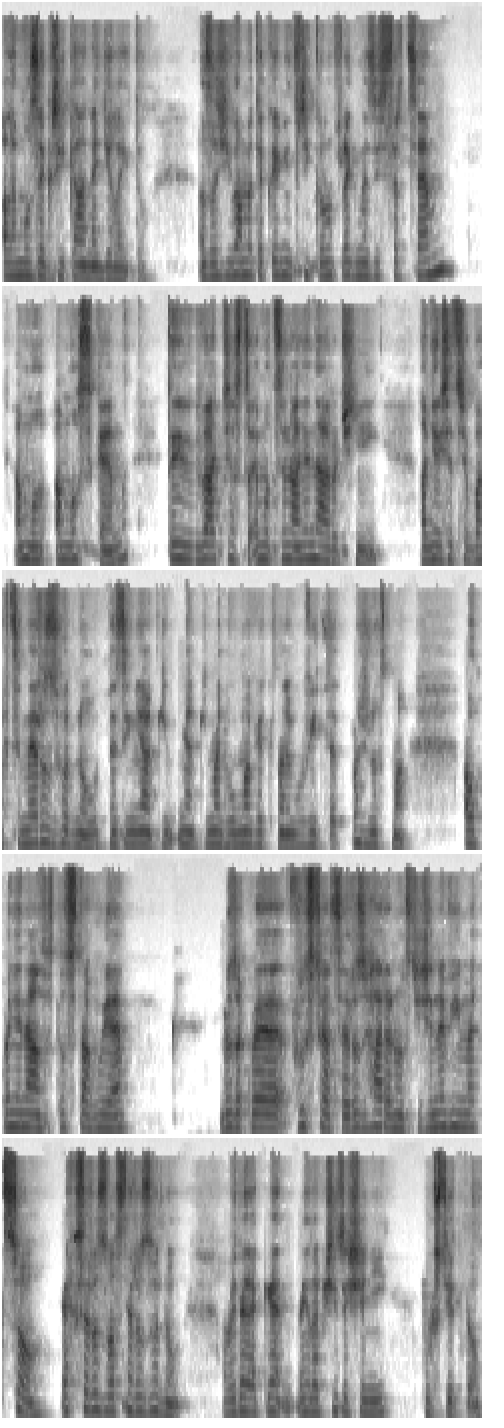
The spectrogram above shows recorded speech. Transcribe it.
ale mozek říká, nedělej to. A zažíváme takový vnitřní konflikt mezi srdcem a, mo- a mozkem, který bývá často emocionálně náročný, hlavně když se třeba chceme rozhodnout mezi nějaký, nějakýma dvouma věcma nebo více možnostma. A úplně nás to stahuje do takové frustrace, rozhádanosti, že nevíme co, jak se roz, vlastně rozhodnout. A víte, jak je nejlepší řešení? Pustit to.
